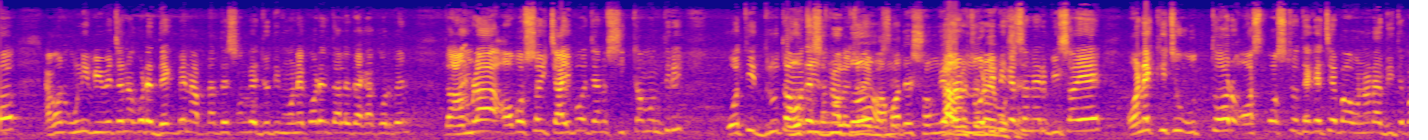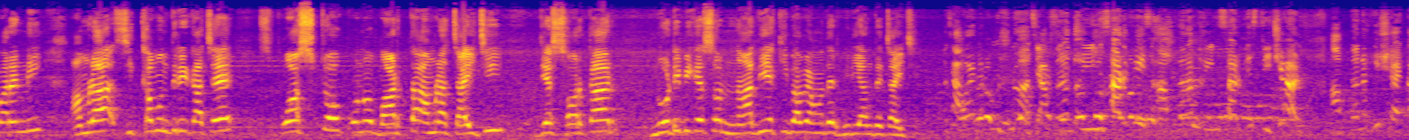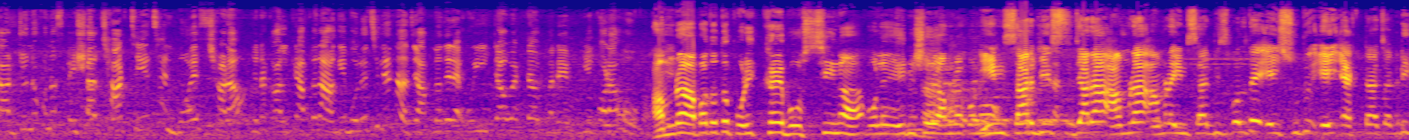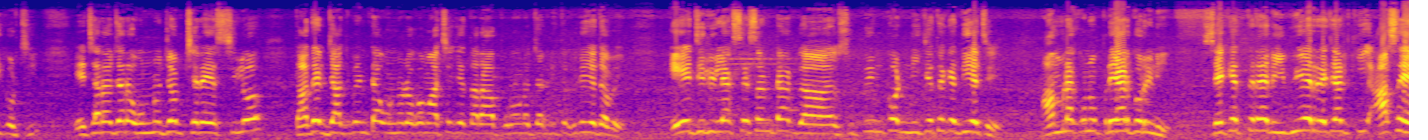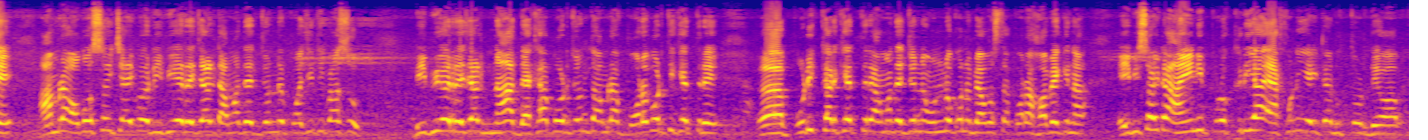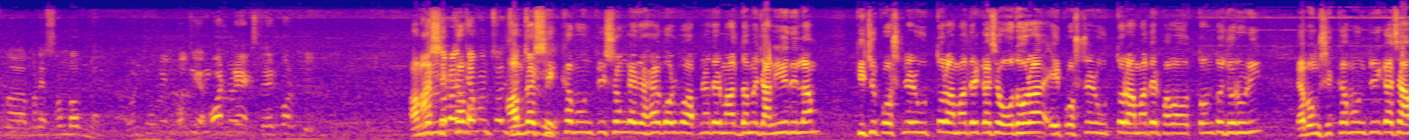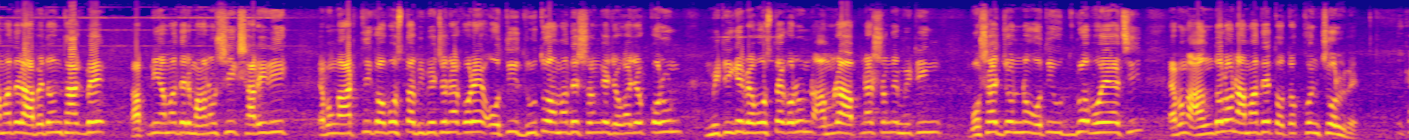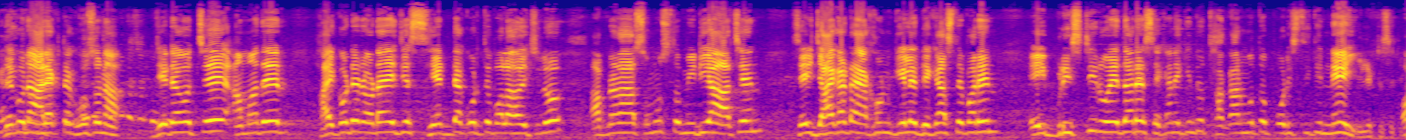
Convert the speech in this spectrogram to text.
এখন উনি বিবেচনা করে দেখবেন, আপনাদের সঙ্গে যদি মনে করেন তাহলে দেখা করবেন। তো আমরা অবশ্যই চাইব যেন শিক্ষামন্ত্রী অতি দ্রুত আমাদের সঙ্গে আলোচনা আমাদের সঙ্গে কারণ নোটিফিকেশনের বিষয়ে অনেক কিছু উত্তর অস্পষ্ট থেকেছে বা ওনারা দিতে পারেননি। আমরা শিক্ষামন্ত্রীর কাছে স্পষ্ট কোনো বার্তা আমরা চাইছি যে সরকার নোটিফিকেশন না দিয়ে কীভাবে আমাদের ফিরিয়ে আনতে চাইছে। আমার আপাতত পরীক্ষায় বসছি না বলে এই বিষয়ে আমরা ইন সার্ভিস যারা, আমরা আমরা ইন সার্ভিস বলতে এই শুধু এই একটা চাকরি করছি। এছাড়া যারা অন্য জব ছেড়ে এসেছিল, তাদের জাজমেন্টটা অন্যরকম আছে যে তারা পুরোনো চাকরিতে ফিরে যেতে হবে। এজ রিল্যাক্সেশনটা সুপ্রিম কোর্ট নিজে থেকে দিয়েছে। আমরা কোনো প্রেয়ার করিনি। সেক্ষেত্রে রিভিউয়ের রেজাল্ট কি আসে আমরা অবশ্যই চাইব রিভিউয়ের রেজাল্ট আমাদের জন্য পজিটিভ আসুক। রিভিউয়ের রেজাল্ট না দেখা পর্যন্ত আমরা পরবর্তী ক্ষেত্রে পরীক্ষার ক্ষেত্রে আমাদের জন্য অন্য কোনো ব্যবস্থা করা হবে কিনা এই বিষয়টা আইনি প্রক্রিয়া এখনই এইটার উত্তর দেওয়া মানে সম্ভব নয়। আমরা শিক্ষামন্ত্রীর সঙ্গে দেখা করব আপনাদের মাধ্যমে জানিয়ে দিলাম। কিছু প্রশ্নের উত্তর আমাদের কাছে অধরা। এই প্রশ্নের উত্তর আমাদের পাওয়া অত্যন্ত জরুরি এবং শিক্ষামন্ত্রীর কাছে আমাদের আবেদন থাকবে। আপনি আমাদের মানসিক, শারীরিক এবং আর্থিক অবস্থা বিবেচনা করে অতি দ্রুত আমাদের সঙ্গে যোগাযোগ করুন, মিটিংয়ের ব্যবস্থা করুন। আমরা আপনার সঙ্গে মিটিং বসার জন্য অতি উদ্গ্রব হয়ে আছি এবং আন্দোলন আমাদের ততক্ষণ চলবে। দেখুন আর একটা ঘোষণা, যেটা হচ্ছে আমাদের হাইকোর্টের অর্ডারে যে সেটটা করতে বলা হয়েছিল, আপনারা সমস্ত মিডিয়া আছেন, সেই জায়গাটা এখন গেলে দেখে আসতে পারেন। এই বৃষ্টির ওয়েদারে সেখানে কিন্তু থাকার মতো পরিস্থিতি নেই।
